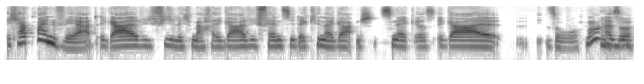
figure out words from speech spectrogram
ich habe meinen Wert, egal wie viel ich mache, egal wie fancy der Kindergarten-Snack ist, egal so. Ne? Also, mhm. Also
